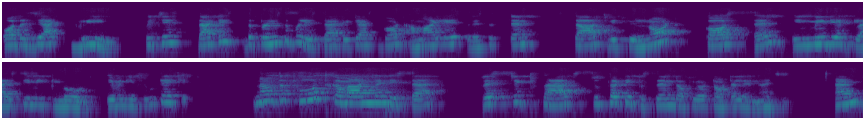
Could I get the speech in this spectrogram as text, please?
or the jack green, which is, that is, the principle is that it has got amylase resistant starch, which will not cause an immediate glycemic load, even if you take it. Now, the fourth commandment is that restrict fats to 30% of your total energy. And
